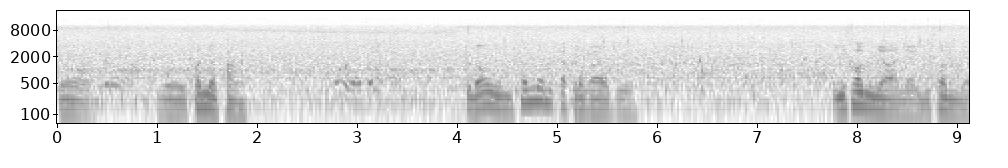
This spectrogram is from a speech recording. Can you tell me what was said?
저, 저 선녀탕. 그럼 선녀니까 들어가야지. 이선녀 아니야 이선녀.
